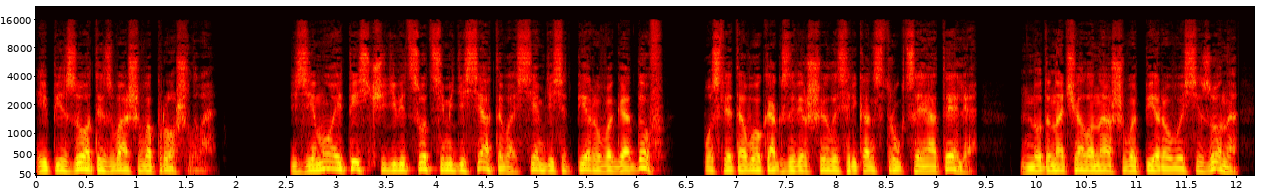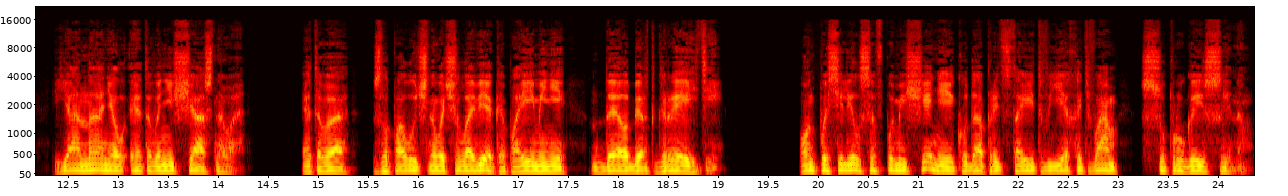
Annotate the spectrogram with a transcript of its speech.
эпизод из вашего прошлого. Зимой 1970-71 годов, после того, как завершилась реконструкция отеля, но до начала нашего первого сезона я нанял этого несчастного, этого злополучного человека по имени Делберт Грейди. Он поселился в помещении, куда предстоит въехать вам с супругой и сыном.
